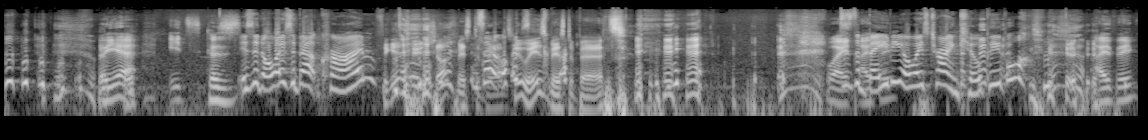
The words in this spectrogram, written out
But yeah, it's because is it always about crime? Forget who shot Mr. Burns. Who is always is Mr. Burns? wait, Does the I baby Think, always try and kill people? I think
